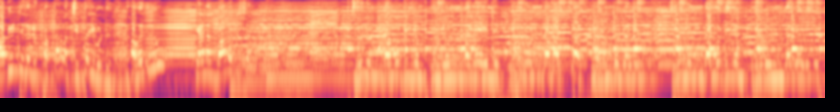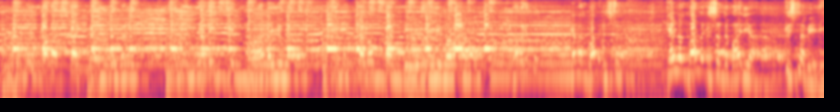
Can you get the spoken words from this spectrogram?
ആ വീട്ടിലൊരു പട്ടാള ചിട്ടയുമുണ്ട്. അവരുന്നു വരുന്നു. കേണൽ ബാലകൃഷ്ണൻ. ചുരുണ്ട മുടിയും ചുരുണ്ട മേലും ചുരുണ്ട കണ്ണുകളും മുടിയും ഇരുണ്ട കേണൽ ബാലകൃഷ്ണൻ കേണൽ ബാലകൃഷ്ണന്റെ ഭാര്യ കൃഷ്ണവേലി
